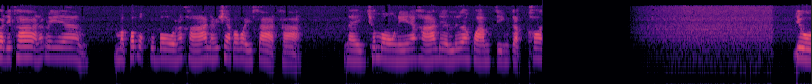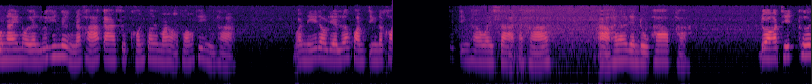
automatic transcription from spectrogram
วัสดีค่ะ นักเรียน มาพบกับครูโบนะคะในวิชาประวัติศาสตร์ค่ะ ในชั่วโมงนี้นะคะ เรียนเรื่องความจริงกับข้อ อยู่ในหน่วยเรียนรู้ที่หนึ่งนะคะ การสืบค้นปริมาณของท้องถิ่นค่ะ วันนี้เราเรียนเรื่องความจริงและข้อเท็จจริงทางประวัติศาสตร์นะคะอ่าให้นักเรียนดูภาพค่ะ ดวงอาทิตย์ขึ้น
